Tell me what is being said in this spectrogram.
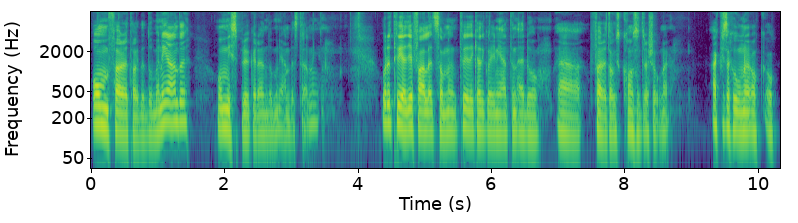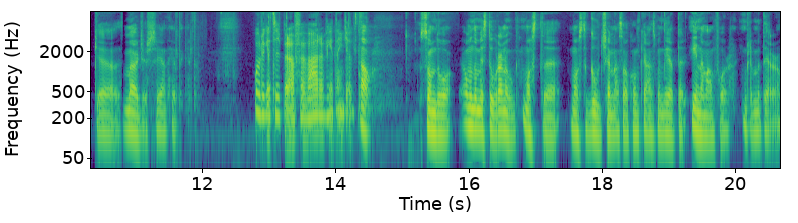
om företaget är dominerande och missbrukar den dominerande ställningen. Och det tredje fallet, som den tredje kategorin egentligen, är då eh, företagskoncentrationer ackvisitioner och, och uh, mergers helt enkelt. Olika typer av förvärv helt enkelt? Ja. Som då, om de är stora nog, måste, måste godkännas av konkurrensmyndigheter innan man får implementera dem.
